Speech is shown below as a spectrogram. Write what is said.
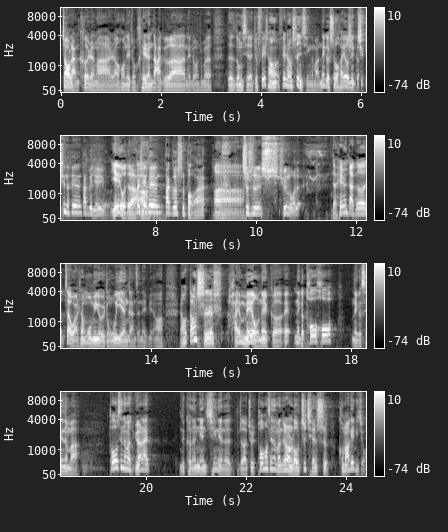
招揽客人啊，然后那种黑人大哥啊那种什么的东西，就非常非常盛行的嘛。那个时候还有那个现现在黑人大哥也有，也有对吧？但现在啊黑人大哥是保安，啊，是是巡逻的。对，黑人大哥在晚上莫名有一种威严感在那边啊。然后当时是还没有那个哎那个 Toho 那个 cinema，Toho cinema 原来那可能年轻点的不知道，就是 Toho cinema 这幢楼之前是 Komageki 酒。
